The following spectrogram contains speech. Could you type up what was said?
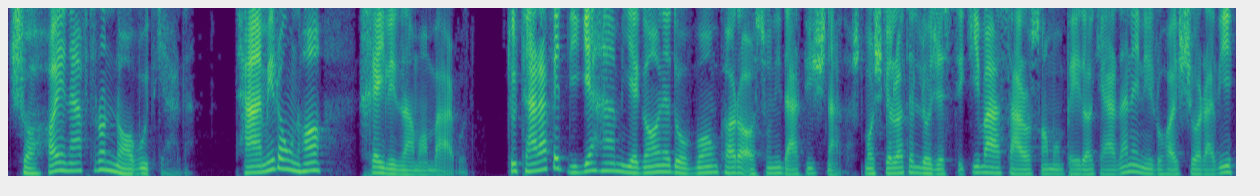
چاهای نفت رو نابود کردن. تعمیر اونها خیلی زمان بر بود. تو طرف دیگه هم یگان دوم کار آسونی در پیش نداشت. مشکلات لوجستیکی و سراسامون پیدا کردن نیروهای شوروی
